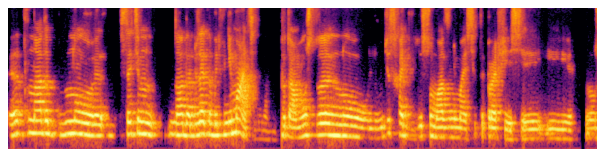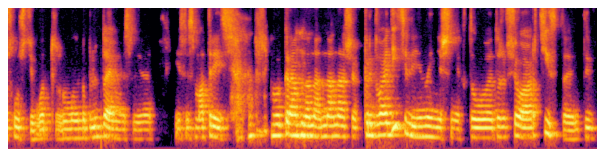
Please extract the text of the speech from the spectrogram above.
Это надо, ну, с этим надо обязательно быть внимательным, потому что, ну, люди сходили с ума, занимаясь этой профессией. И, ну, слушайте, вот мы наблюдаем, если если смотреть в экран на, на, на наших предводителей нынешних, то это же все артисты. Ты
